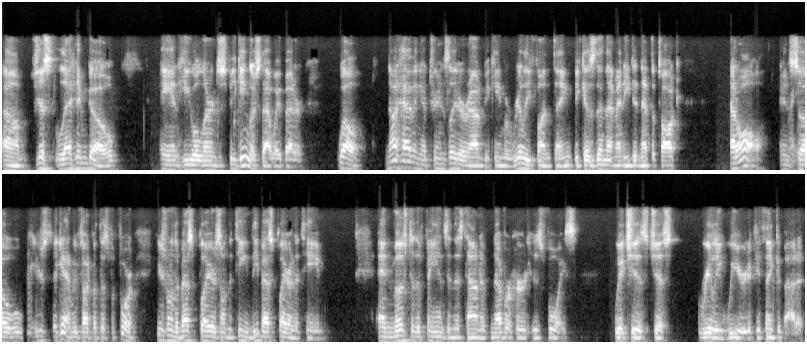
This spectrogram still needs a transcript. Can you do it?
Um, just let him go and he will learn to speak English that way better. Well, not having a translator around became a really fun thing because then that meant he didn't have to talk at all. And Right. so here's again, we've talked about this before. Here's one of the best players on the team, the best player on the team. And most of the fans in this town have never heard his voice, which is just really weird if you think about it.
